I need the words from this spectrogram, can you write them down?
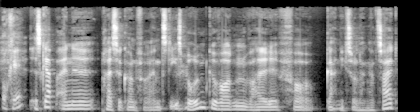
Okay. Es gab eine Pressekonferenz, die ist mhm. berühmt geworden, weil vor gar nicht so langer Zeit,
